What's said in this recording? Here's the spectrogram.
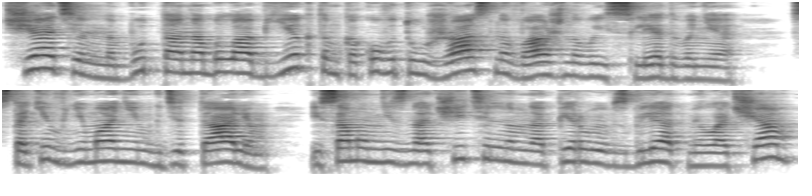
Тщательно, будто она была объектом какого-то ужасно важного исследования, с таким вниманием к деталям и самым незначительным на первый взгляд мелочам,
